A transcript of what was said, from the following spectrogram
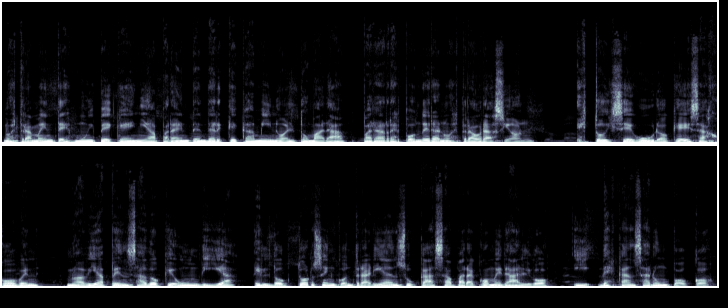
Nuestra mente es muy pequeña para entender qué camino Él tomará para responder a nuestra oración. Estoy seguro que esa joven no había pensado que un día el doctor se encontraría en su casa para comer algo y descansar un poco.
